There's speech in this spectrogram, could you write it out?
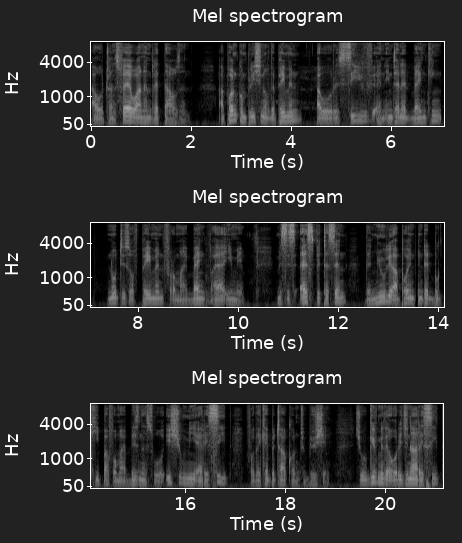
I will transfer 100,000. Upon completion of the payment, I will receive an internet banking notice of payment from my bank via email. Mrs. S. Peterson, the newly appointed bookkeeper for my business, will issue me a receipt for the capital contribution. She will give me the original receipt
